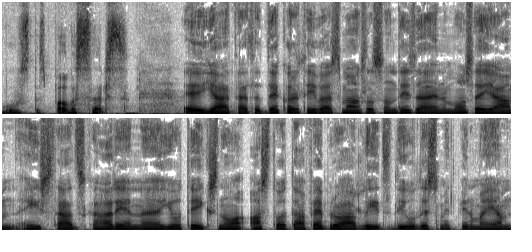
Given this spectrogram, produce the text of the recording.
būs tas pavasars. E, jā, tātad dekoratīvās mākslas un dizaina muzejā izstādes kāriena jūtīgs no 8. februāra līdz 21.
